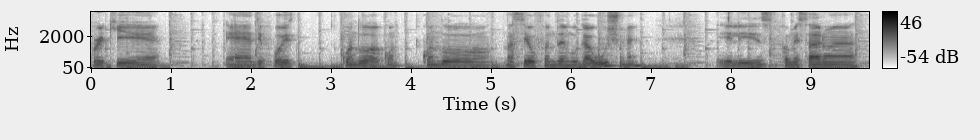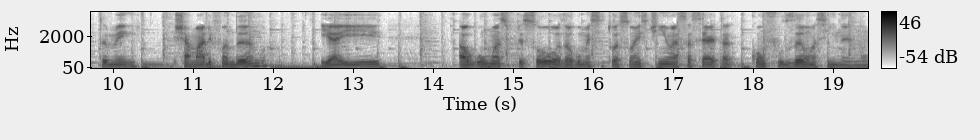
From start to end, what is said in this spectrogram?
porque é, depois, quando, quando nasceu o fandango gaúcho, né, eles começaram a também chamar de fandango e aí algumas pessoas, algumas situações tinham essa certa confusão assim, né? Não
